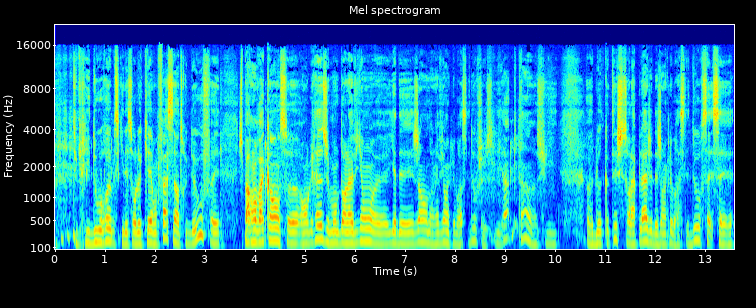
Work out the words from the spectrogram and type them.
tu cries doureux parce qu'il est sur le quai en face, c'est un truc de ouf. Et je pars en vacances euh, en Grèce, je monte dans l'avion, euh, il y a des gens dans l'avion avec le bracelet d'ours. Je me suis dit, ah putain, je suis euh, de l'autre côté, je suis sur la plage, il y a des gens avec le bracelet d'ours. C'est-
